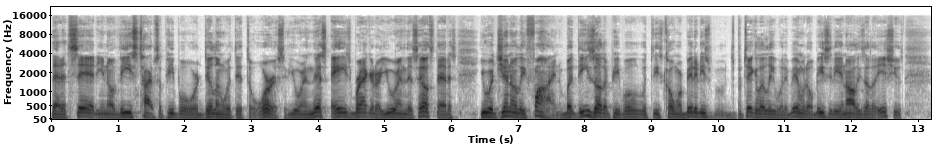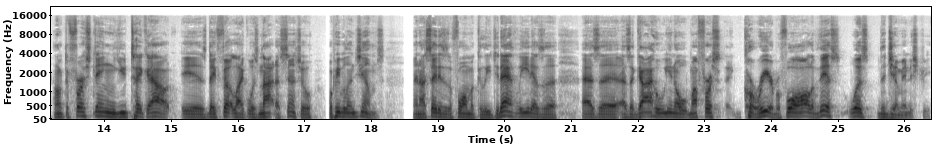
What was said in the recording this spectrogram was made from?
that it said, you know, these types of people were dealing with it the worst. If you were in this age bracket or you were in this health status, you were generally fine. But these other people with these comorbidities, particularly with it being with obesity and all these other issues, like the first thing you take out is they felt like was not essential were people in gyms. And I say this as a former collegiate athlete, as a as a as a guy who you know my first career before all of this was the gym industry,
